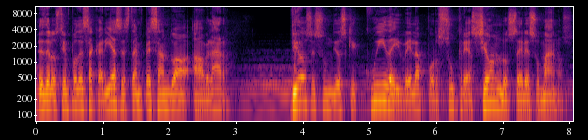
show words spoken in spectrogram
Desde los tiempos de Zacarías se está empezando a, a hablar. Dios es un Dios que cuida y vela por su creación, los seres humanos.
